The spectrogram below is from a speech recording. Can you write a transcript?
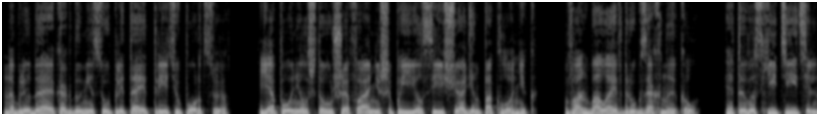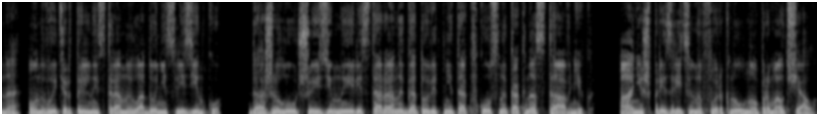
Наблюдая, как Думиса уплетает третью порцию, я понял, что у шефа Аниша появился еще один поклонник. Ван Балай вдруг захныкал. «Это восхитительно!» Он вытер тыльной стороной ладони слезинку. Даже лучшие земные рестораны готовят не так вкусно, как наставник. Аниш презрительно фыркнул, но промолчал.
